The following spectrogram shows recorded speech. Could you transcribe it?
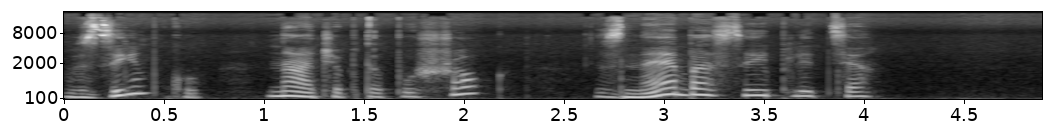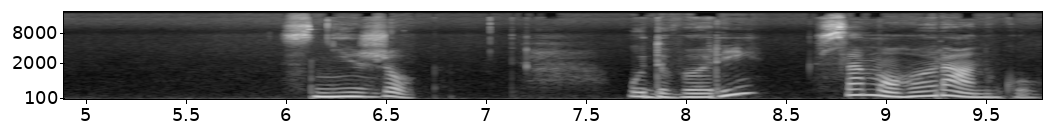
Взимку, начебто пушок, з неба сиплеться сніжок. У дворі з самого ранку.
